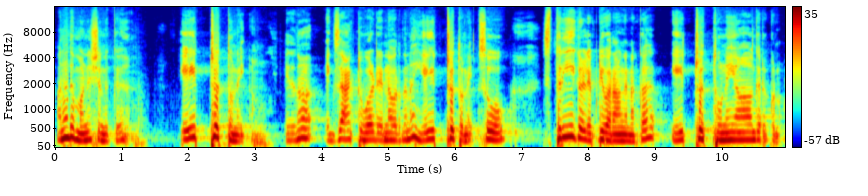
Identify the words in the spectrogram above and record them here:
அந்த மனுஷனுக்கு ஏற்ற துணை இதுதான் எக்ஸாக்ட் வேர்டு என்ன வருதுன்னா ஏற்ற துணை. ஸோ ஸ்திரீகள் எப்படி வராங்கனாக்கா ஏற்ற துணையாக இருக்கணும்.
